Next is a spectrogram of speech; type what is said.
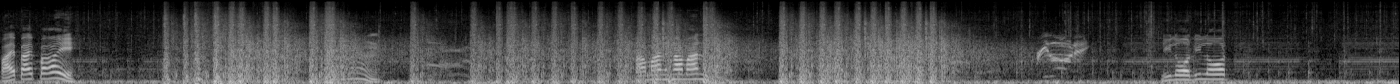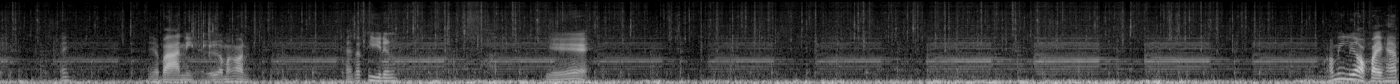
ไปไปไปอืมข้ามันข้ามันรีโหลดรีโหลดเอ้ยพยาบาลนี่เออเอามาก่อนแทนสักทีนึงโอเค เขามีเรือออกไปครับ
